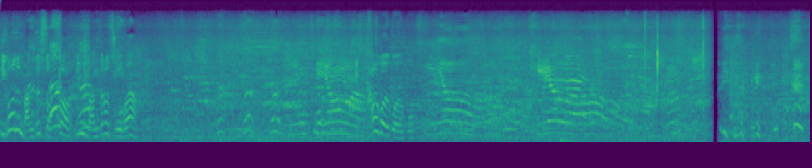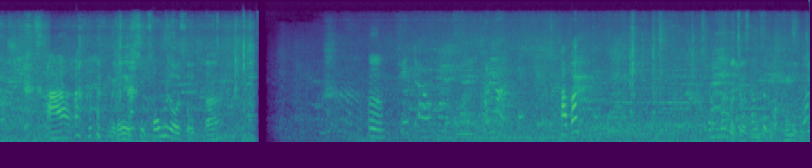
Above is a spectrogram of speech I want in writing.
이거는 만들 수 없어. 이미 만들어진 거야. 귀여워. 아이고, 아이고, 아이고. 귀여워. 귀여워. 아, 근데 수- 소음을 넣을 수 없다 응. 봐봐. 한 번만 제가 상태를 막 공부 보지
